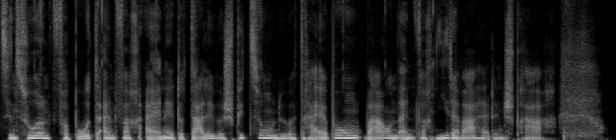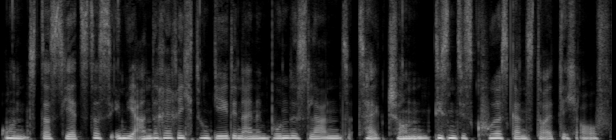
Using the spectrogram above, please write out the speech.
Zensur und Verbot einfach eine totale Überspitzung und Übertreibung war und einfach nie der Wahrheit entsprach. Und dass jetzt das in die andere Richtung geht in einem Bundesland, zeigt schon diesen Diskurs ganz deutlich auf.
